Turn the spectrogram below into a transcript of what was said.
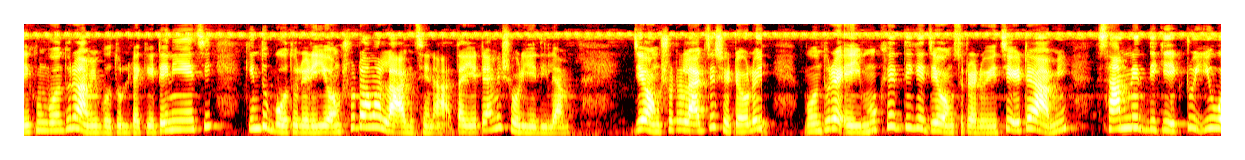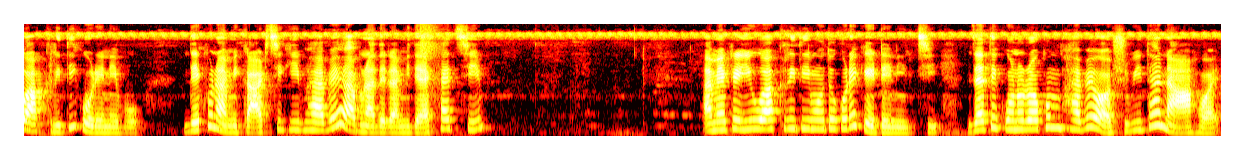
দেখুন বন্ধুরা, আমি বোতলটা কেটে নিয়েছি, কিন্তু বোতলের এই অংশটা আমার লাগছে না, তাই এটা আমি সরিয়ে দিলাম। যে অংশটা লাগছে সেটা হলো বন্ধুরা, এই মুখের দিকে যে অংশটা রয়েছে, এটা আমি সামনের দিকে একটু ইউ আকৃতি করে নেব। দেখুন, আমি কাটছি কীভাবে, আপনাদের আমি দেখাচ্ছি। আমি একটা ইউ আকৃতি মতো করে কেটে নিচ্ছি, যাতে কোনো রকমভাবে অসুবিধা না হয়।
